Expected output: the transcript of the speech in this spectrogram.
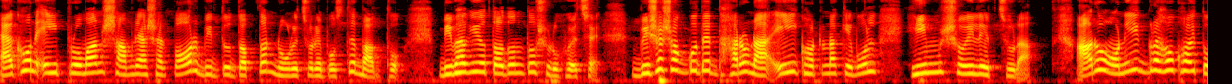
এখন এই প্রমাণ সামনে আসার পর বিদ্যুৎ দপ্তর নড়ে চড়ে বসতে বাধ্য। বিভাগীয় তদন্ত শুরু হয়েছে। বিশেষজ্ঞদের ধারণা, এই ঘটনা কেবল হিমশৈলের চূড়া আরও অনেক গ্রাহক হয়তো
